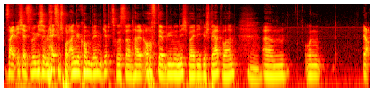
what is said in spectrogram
seit ich jetzt wirklich im Leistungssport angekommen bin, gibt es Russland halt auf der Bühne nicht, weil die gesperrt waren. Mhm. Ähm, und ja,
